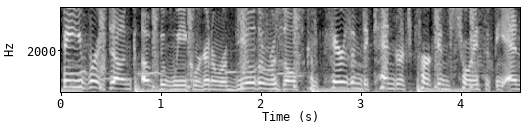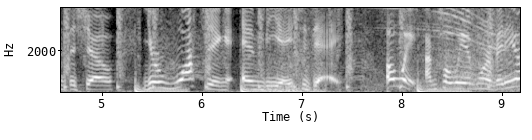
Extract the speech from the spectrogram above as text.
favorite dunk of the week? We're going to reveal the results, compare them to Kendrick Perkins' choice at the end of the show. You're watching NBA Today. Oh, wait, I'm told we have more video?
